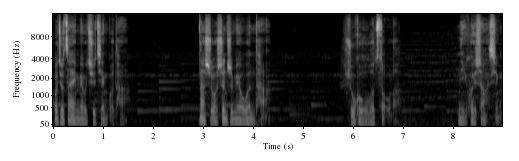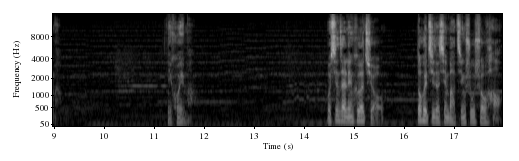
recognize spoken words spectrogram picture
我就再也没有去见过他。那时我甚至没有问他：“如果我走了，你会伤心吗？你会吗？”我现在连喝酒，都会记得先把经书收好，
